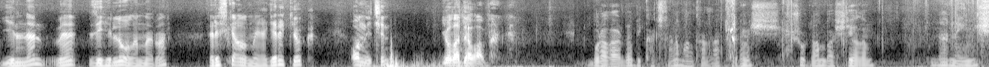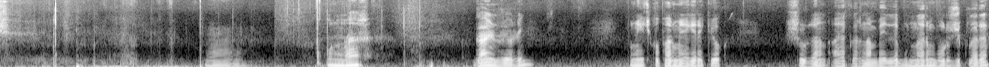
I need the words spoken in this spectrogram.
yenilen ve zehirli olanlar var. Riske almaya gerek yok. Onun için yola devam. Buralarda birkaç tane mantarlar türemiş. Şuradan başlayalım. Bunlar neymiş? Hmm. Bunlar Gallenröhling. Bunu hiç koparmaya gerek yok. Şuradan ayaklarından belli. Bunların borucukları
